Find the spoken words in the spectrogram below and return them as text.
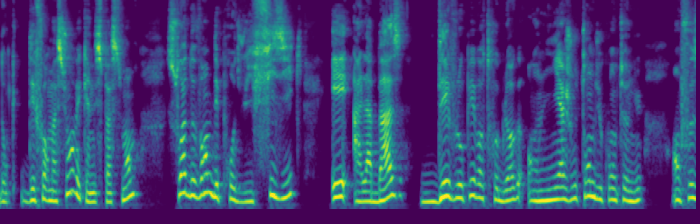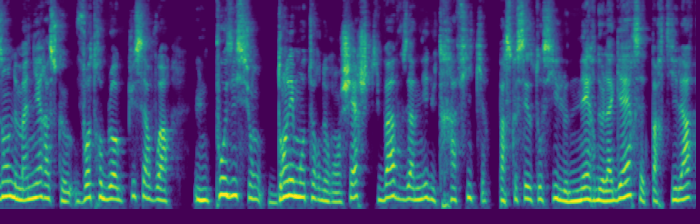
donc des formations avec un espace membre, soit de vendre des produits physiques et à la base, développer votre blog en y ajoutant du contenu, en faisant de manière à ce que votre blog puisse avoir une position dans les moteurs de recherche qui va vous amener du trafic. Parce que c'est aussi le nerf de la guerre, cette partie-là.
